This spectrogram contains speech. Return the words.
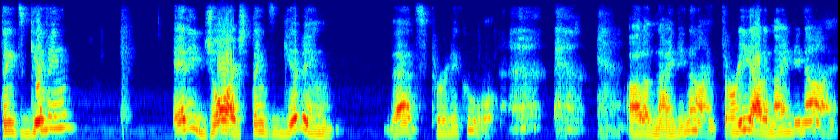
Thanksgiving? Eddie George, Thanksgiving. That's pretty cool. Out of 99. Three out of 99.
